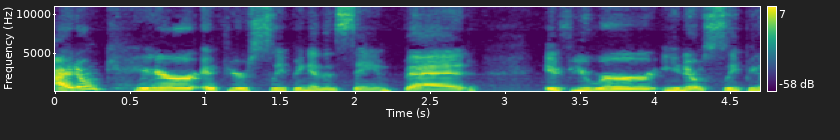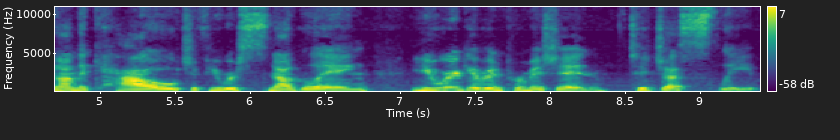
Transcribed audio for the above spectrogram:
I don't care if you're sleeping in the same bed, if you were, you know, sleeping on the couch, if you were snuggling you were given permission to just sleep.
